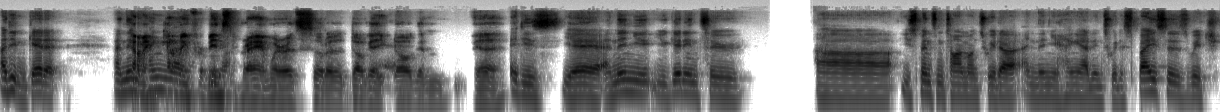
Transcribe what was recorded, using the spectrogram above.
I didn't get it. And then coming, coming from Instagram where it's sort of dog eat dog and yeah. It is, yeah. And then you you get into uh, you spend some time on Twitter and then you hang out in Twitter Spaces, which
